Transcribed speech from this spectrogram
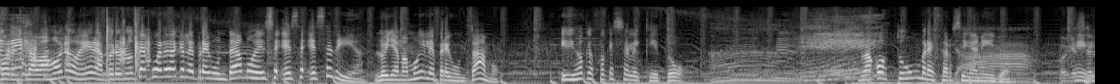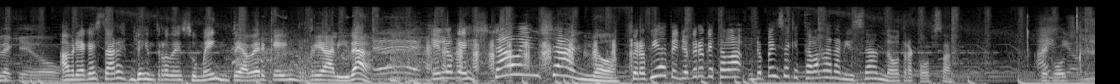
Por el trabajo no era. Pero ¿no te acuerdas que le preguntamos ese, ese, ese día? Lo llamamos y le preguntamos. Y dijo que fue que se le quedó. No acostumbra estar sin anillo. Porque Eh. se le quedó. Habría que estar dentro de su mente a ver qué en realidad es lo que está pensando. Pero fíjate, yo creo que estaba, yo pensé que estabas analizando otra cosa. Ay, cosa? Dios.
